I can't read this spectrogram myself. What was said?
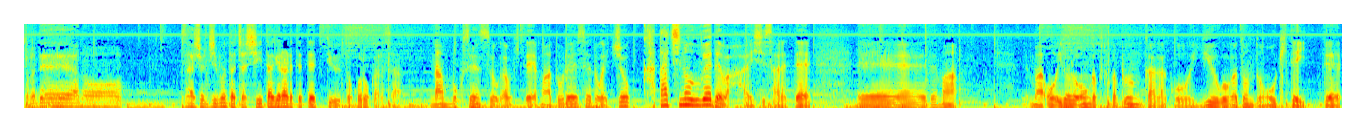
それであの最初自分たちは虐げられててっていうところからさ南北戦争が起きて、まあ、奴隷制度が一応形の上では廃止されて、えー、でまあまあ、いろいろ音楽とか文化がこう融合がどんどん起きていって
